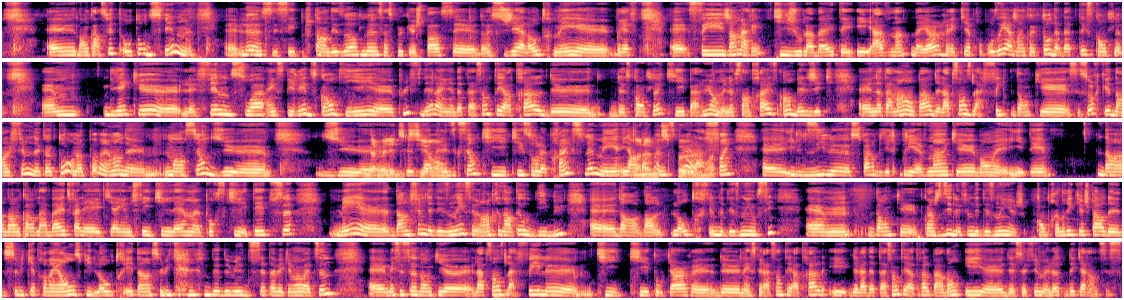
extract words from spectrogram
Euh, donc ensuite, autour du film, euh, là, c'est tout en désordre, là, ça se peut que je passe d'un sujet à l'autre, mais bref. c'est Jean Marais qui joue la bête et, et Avenant, d'ailleurs, qui a proposé à Jean Cocteau d'adapter ce conte-là bien que euh, le film soit inspiré du conte, il est euh, plus fidèle à une adaptation théâtrale de, de ce conte-là qui est paru en 1913 en Belgique. Euh, notamment, on parle de l'absence de la fée. Donc, c'est sûr que dans le film de Cocteau, on n'a pas vraiment de mention du du la malédiction, de, la malédiction qui, qui, est sur le prince là mais il en parle un, petit peu, à la fin il dit là, super brièvement que bon il était dans, dans le corps de la bête, fallait qu'il y ait une fille qui l'aime pour ce qu'il était, tout ça. Mais euh, dans le film de Disney, c'est vraiment présenté au début, euh, dans, dans l'autre film de Disney aussi. Euh, donc, quand je dis le film de Disney, je comprendrai que je parle de, de celui de 91, puis l'autre étant celui de, 2017 avec Emma Watson. mais c'est ça, donc il y a l'absence de la fée là, qui, qui est au cœur de l'inspiration théâtrale et de l'adaptation théâtrale, pardon, et de ce film-là de 46.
